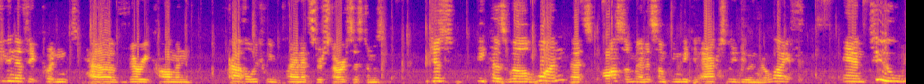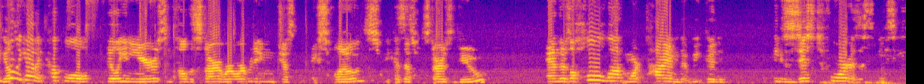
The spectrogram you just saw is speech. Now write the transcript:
even if it couldn't have very common travel between planets or star systems just because, well, one, that's awesome and it's something we can actually do in real life. And two, we only got a couple billion years until the star we're orbiting just explodes, because that's what stars do. And there's a whole lot more time that we could exist for as a species,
